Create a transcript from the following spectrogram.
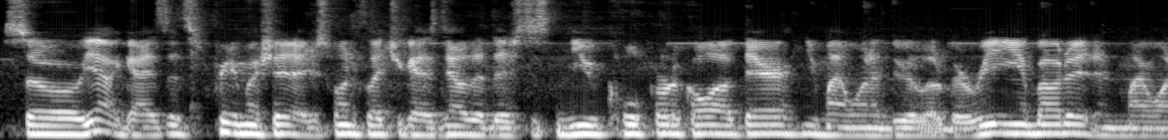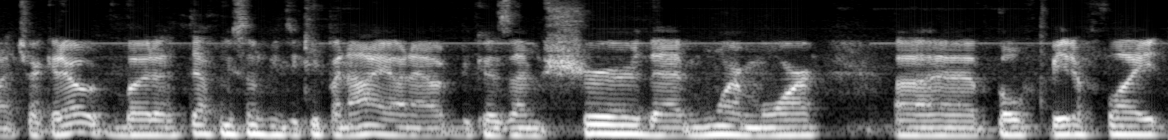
So yeah, guys, that's pretty much it. I just wanted to let you guys know that there's this new cool protocol out there. You might want to do a little bit of reading about it and might want to check it out, but uh, definitely something to keep an eye on out because I'm sure that more and more uh, both Betaflight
